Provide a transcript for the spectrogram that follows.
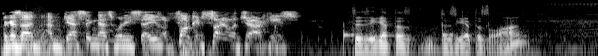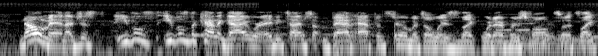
Because I'm, I'm guessing that's what he said. He's like, "Fucking silent jockeys." Does he get those? Does he get those a lot? No, man. I just evil's evil's the kind of guy where anytime something bad happens to him, it's always like whatever's fault. So it's like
